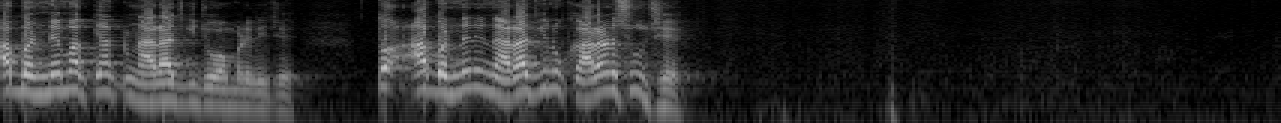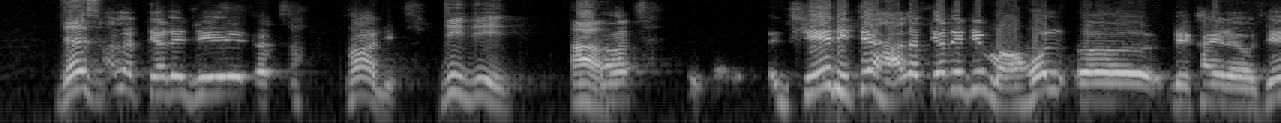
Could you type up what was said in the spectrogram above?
આ બંનેમાં ક્યાંક નારાજગી જોવા મળેલી છે. તો આ બંનેની નારાજગીનું કારણ શું છે? જયેશ? હાલ અત્યારે જે હા જી. જી હા. જે રીતે હાલ અત્યારે જે માહોલ દેખાઈ રહ્યો છે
